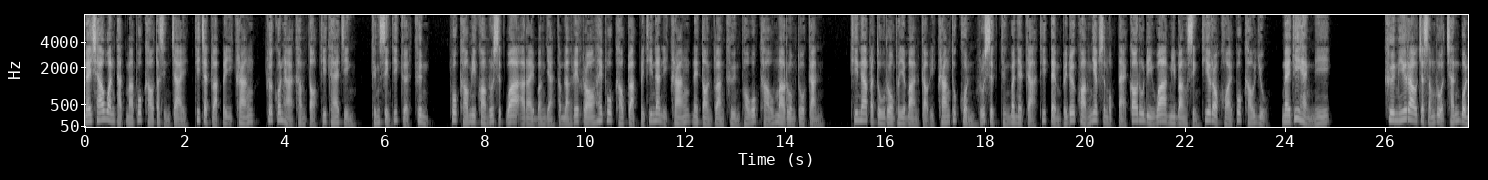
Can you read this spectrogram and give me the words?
ในเช้าวันถัดมาพวกเขาตัดสินใจที่จะกลับไปอีกครั้ง เพื่อค้นหาคำตอบที่แท้จริง ถึงสิ่งที่เกิดขึ้น พวกเขามีความรู้สึกว่าอะไรบางอย่างกำลังเรียกร้องให้พวกเขากลับไปที่นั่นอีกครั้ง ในตอนกลางคืนพอพวกเขามารวมตัวกัน ที่หน้าประตูโรงพยาบาลเก่าอีกครั้งทุกคนรู้สึกถึงบรรยากาศที่เต็มไปด้วยความเงียบสงบแต่ก็รู้ดีว่ามีบางสิ่งที่รอคอยพวกเขาอยู่ ในที่แห่งนี้ คืนนี้เราจะสำรวจชั้นบน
